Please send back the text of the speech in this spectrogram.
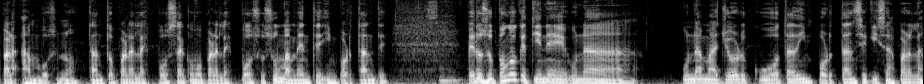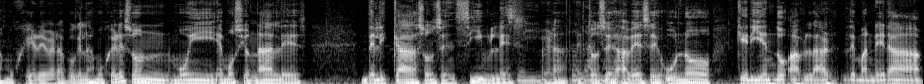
para ambos, ¿no? Tanto para la esposa como para el esposo, sumamente importante. Pero supongo que tiene una, una mayor cuota de importancia quizás para las mujeres, ¿verdad? Porque las mujeres son muy emocionales, delicadas, son sensibles, ¿verdad? Entonces a veces uno queriendo hablar de manera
